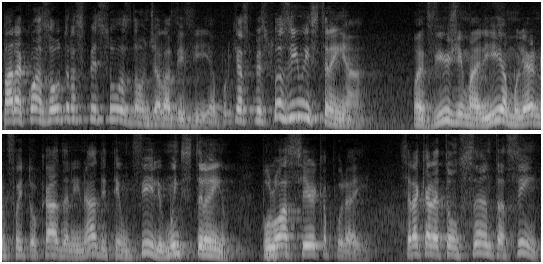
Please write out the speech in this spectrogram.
para com as outras pessoas de onde ela vivia, porque as pessoas iam estranhar. Ué, Virgem Maria, mulher não foi tocada nem nada e tem um filho? Muito estranho. Pulou a cerca por aí. Será que ela é tão santa assim?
